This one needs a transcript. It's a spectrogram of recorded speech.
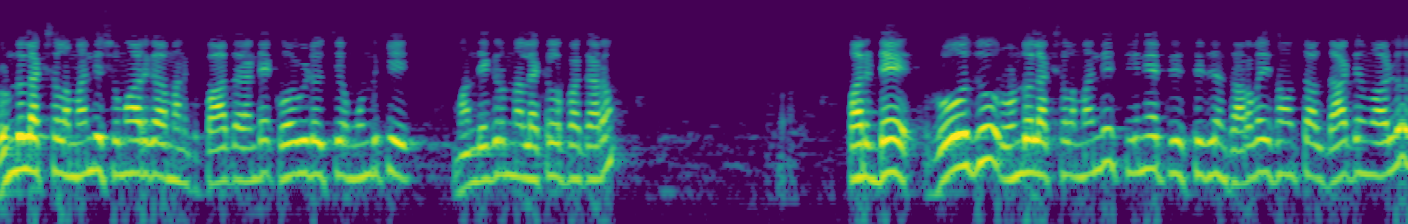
రెండు లక్షల మంది సుమారుగా మనకి పాత అంటే కోవిడ్ వచ్చే ముందుకి మన దగ్గర ఉన్న లెక్కల ప్రకారం పర్ డే రోజు రెండు లక్షల మంది సీనియర్ సిటిజన్స్ అరవై సంవత్సరాలు దాటిన వాళ్ళు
